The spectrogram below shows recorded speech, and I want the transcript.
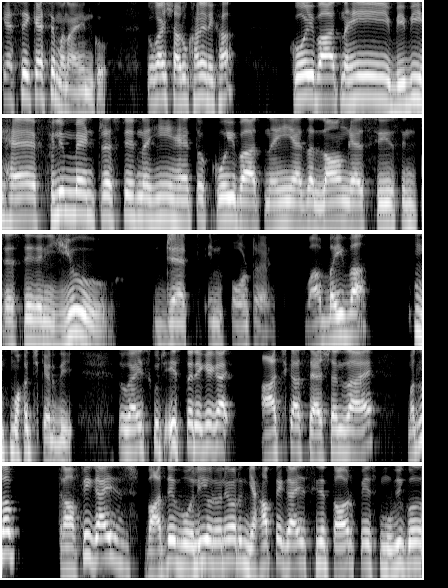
कैसे कैसे मनाएँ इनको? तो भाई, शाहरुख खान ने लिखा, कोई बात नहीं बीबी है फ़िल्म में इंटरेस्टेड नहीं है तो कोई बात नहीं as a long as she is interested in you that's important वाह भाई, वाह, मौज कर दी। तो गाइस कुछ इस तरीके का आज का सेशन रहा है। मतलब काफ़ी गाइज़ बातें बोली उन्होंने और यहाँ पे गाइज़ सीधे तौर पे इस मूवी को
